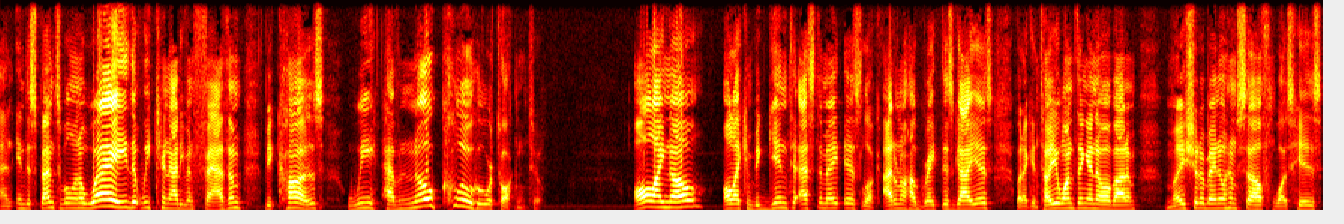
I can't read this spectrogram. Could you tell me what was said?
and indispensable in a way that we cannot even fathom because we have no clue who we're talking to. All I know, all I can begin to estimate is look, I don't know how great this guy is, but I can tell you one thing I know about him. Moshe Rabbeinu himself was his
